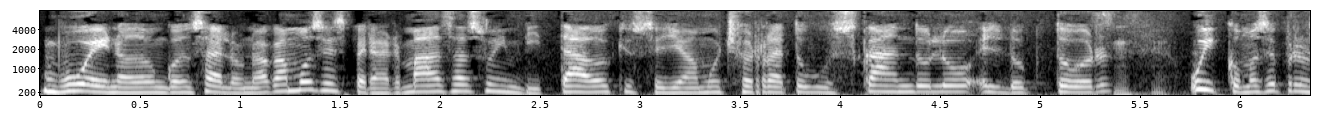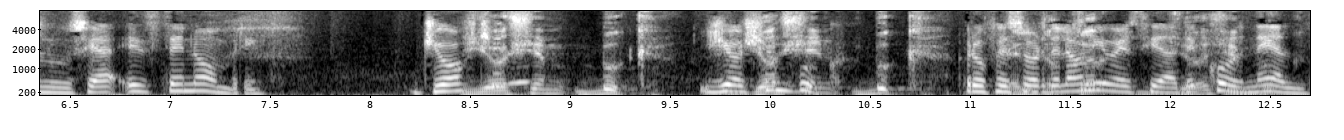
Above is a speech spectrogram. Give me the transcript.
Bueno, don Gonzalo, no hagamos esperar más a su invitado, que usted lleva mucho rato buscándolo, el doctor. Uy, ¿cómo se pronuncia este nombre? Josh, Joshen Book. Joshen Book, profesor de la Universidad de Cornell.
